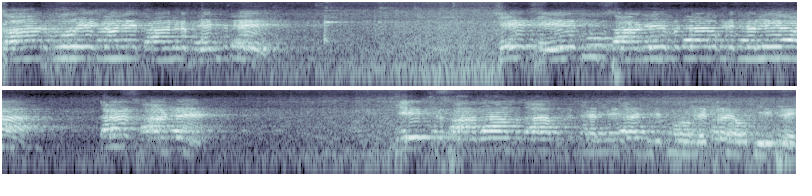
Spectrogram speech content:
ਕਾਨਪੁਰੇ ਕਾਨੇ ਕਾਂਡ ਖਿੱਚਦੇ ਜੇ ਜੇ ਤੂੰ ਸਾਡੇ ਮੁਤਾਬਕ ਚੱਲਿਆ, ਤਾਂ ਸਾਡਾ ਹੈ। ਜੇ ਕਿਸਾਨਾਂ ਮੁਤਾਬਕ ਚੱਲੇਗਾ ਜਿੱਥੋਂ ਨਿਕਲੇ ਉਹ ਠੀਕ ਹੈ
